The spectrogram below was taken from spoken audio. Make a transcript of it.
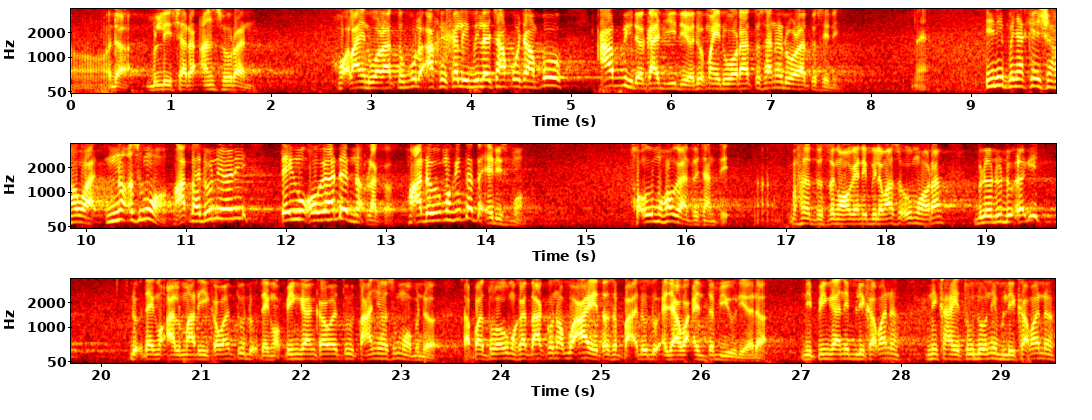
Oh, ada beli secara ansuran hak lain 200 pula akhir kali bila campur-campur habis dah gaji dia duk main 200 sana 200 sini. Nah ini penyakit syahwat. Nak semua atas dunia ni tengok orang ada nak belaka. Hak ada rumah kita tak jadi semua. Hak rumah orang tu cantik. Ha. pasal tu setengah orang ni bila masuk rumah orang belum duduk lagi. Duk tengok almari kawan tu duk tengok pinggan kawan tu tanya semua benda. Siapa tua rumah kata aku nak buat air tak sempat duduk jawab interview dia dah ni pinggan ni beli kat mana? Ni kain tudung ni beli kat mana?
